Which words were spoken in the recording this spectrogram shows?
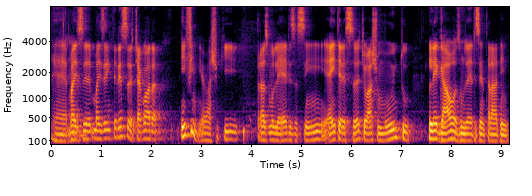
É, mas, é, mas é interessante. Agora, enfim, eu acho que para as mulheres, assim, é interessante. Eu acho muito legal as mulheres entrarem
